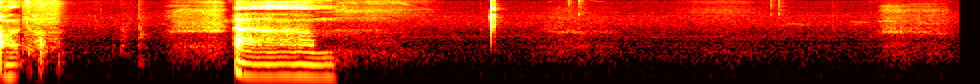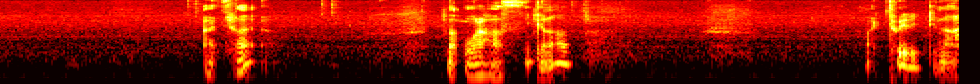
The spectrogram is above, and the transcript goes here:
Oh, that's hot. Um, that's right. Not what I was thinking of. I tweeted, didn't I?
